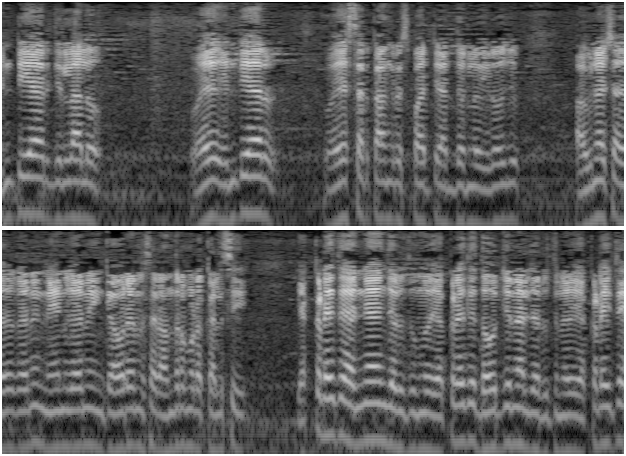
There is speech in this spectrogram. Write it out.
ఎన్టీఆర్ జిల్లాలో ఎన్టీఆర్ వైఎస్ఆర్ కాంగ్రెస్ పార్టీ ఆధ్వర్యంలో ఈరోజు అవినాష్ కానీ నేను కానీ ఇంకెవరైనా సరే అందరం కూడా కలిసి ఎక్కడైతే అన్యాయం జరుగుతుందో ఎక్కడైతే దౌర్జన్యాలు జరుగుతున్నాయో ఎక్కడైతే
